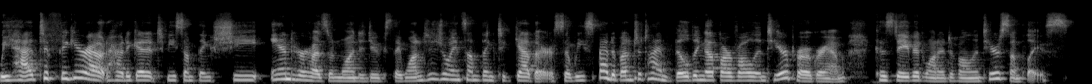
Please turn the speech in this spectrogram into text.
we had to figure out how to get it to be something she and her husband wanted to do because they wanted to join something together. So we spent a bunch of time building up our volunteer program because David wanted to volunteer someplace.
